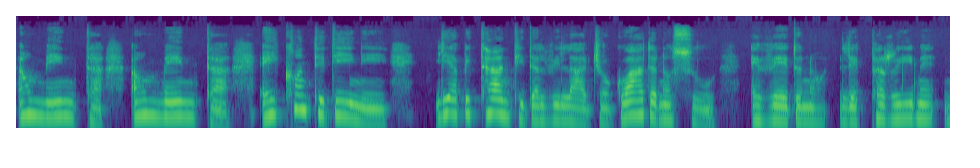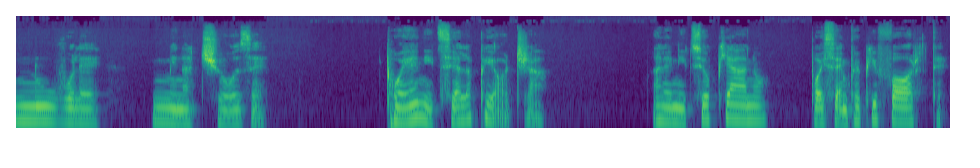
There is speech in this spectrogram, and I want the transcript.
aumenta, aumenta e i contadini, gli abitanti del villaggio guardano su e vedono le prime nuvole minacciose. Poi inizia la pioggia. All'inizio piano, poi sempre più forte,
